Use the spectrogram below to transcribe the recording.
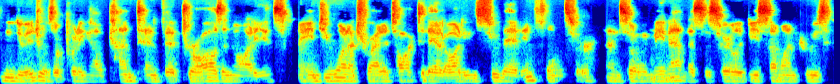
individuals are putting out content that draws an audience, and you want to try try to talk to that audience through that influencer. And so it may not necessarily be someone who's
